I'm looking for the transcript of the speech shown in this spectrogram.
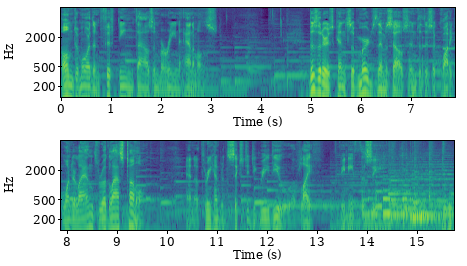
home to more than 15,000 marine animals. Visitors can submerge themselves into this aquatic wonderland through a glass tunnel and a 360 degree view of life beneath the sea.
